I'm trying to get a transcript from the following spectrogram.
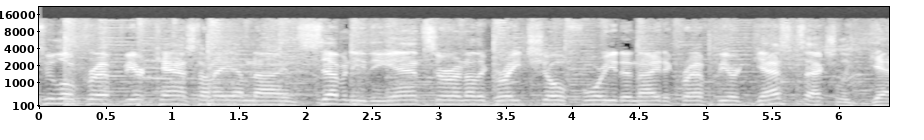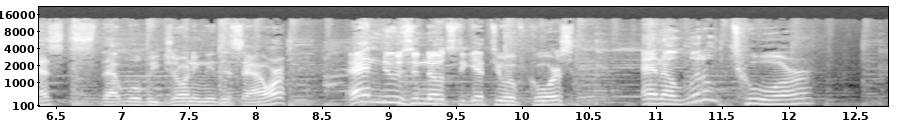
Al Gattullo Craft Beer Cast on AM 970. The answer. Another great show for you tonight. A craft beer guests, actually guests, that will be joining me this hour. And news and notes to get to, of course. And a little tour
